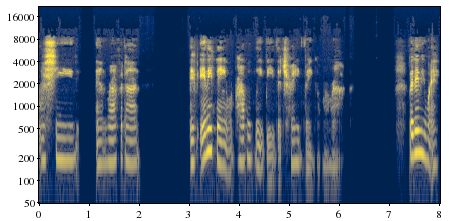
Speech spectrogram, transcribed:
Rashid and Rafidain if anything, it would probably be the Trade Bank of Iraq. But anyway,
